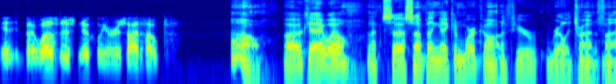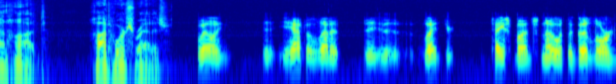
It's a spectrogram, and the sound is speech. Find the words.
it, but it wasn't as nuclear as I'd hoped. Oh, okay. Well, that's uh, something they can work on if you're really trying to find hot, hot horseradish. Well, you have to let it let your taste buds know what the good Lord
